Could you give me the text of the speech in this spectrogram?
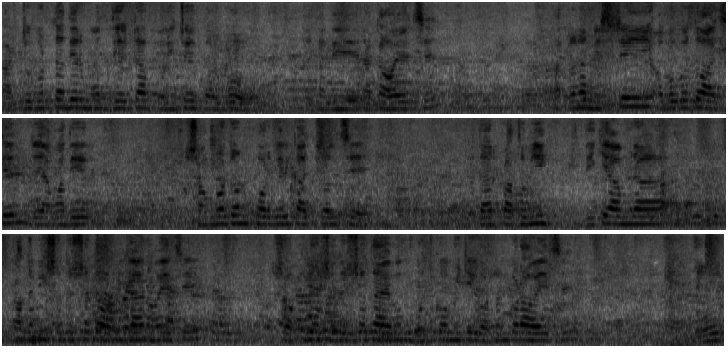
কার্যকর্তাদের মধ্যে একটা পরিচয় পর্ব এখানে রাখা হয়েছে। আপনারা নিশ্চয়ই অবগত আছেন যে আমাদের সংগঠন পর্বের কাজ চলছে। তার প্রাথমিক দিকে আমরা প্রাথমিক সদস্যতা অভিযান হয়েছে, সক্রিয় সদস্যতা এবং ভোট কমিটি গঠন করা হয়েছে। ভোট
